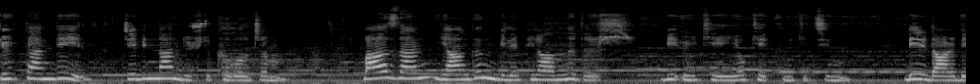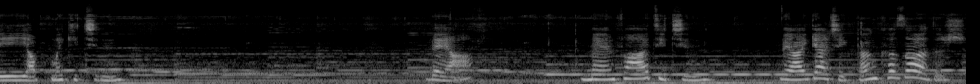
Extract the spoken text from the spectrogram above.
Gökten değil, cebinden düştü kıvılcım. Bazen yangın bile planlıdır. Bir ülkeyi yok etmek için, bir darbeyi yapmak için veya menfaat için veya gerçekten kazadır.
